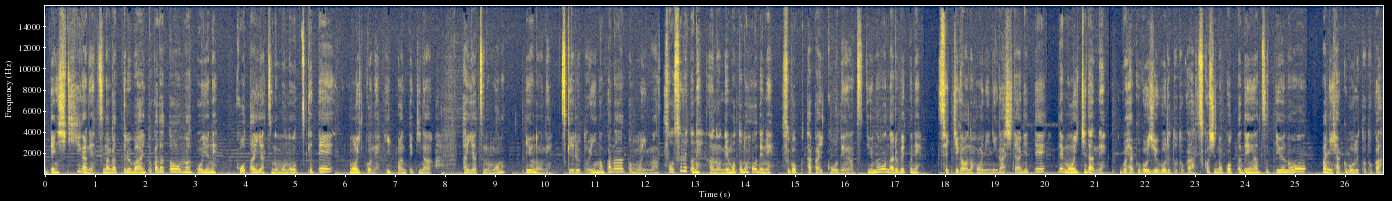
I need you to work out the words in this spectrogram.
電子機器がね、繋がってる場合とかだと、まあこういうね、高体圧のものをつけて、もう一個ね、一般的な体圧のものっていうのをね、つけるといいのかなと思います。そうするとね、あの根元の方でね、すごく高い高電圧っていうのをなるべくね、設置側の方に逃がしてあげて、で、もう一段ね、550V とか少し残った電圧っていうのを、まあ、200V とか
